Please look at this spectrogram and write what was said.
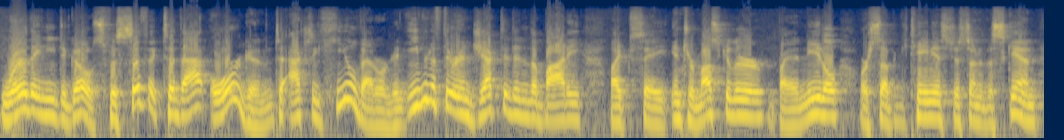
where they need to go specific to that organ to actually heal that organ, even if they're injected into the body, like, say, intramuscular by a needle or subcutaneous just under the skin.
